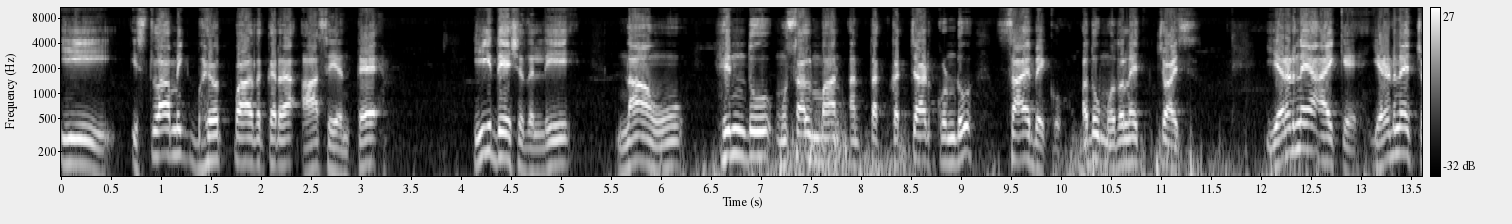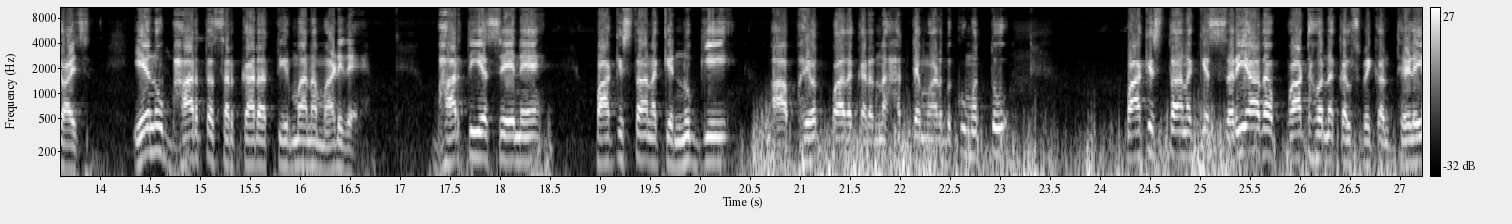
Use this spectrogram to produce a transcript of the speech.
ಈ ಇಸ್ಲಾಮಿಕ್ ಭಯೋತ್ಪಾದಕರ ಆಸೆಯಂತೆ ಈ ದೇಶದಲ್ಲಿ ನಾವು ಹಿಂದೂ, ಮುಸಲ್ಮಾನ್ ಅಂತ ಕಚ್ಚಾಡಿಕೊಂಡು ಸಾಯಬೇಕು. ಅದು ಮೊದಲನೇ ಚಾಯ್ಸ್. ಎರಡನೇ ಆಯ್ಕೆ, ಎರಡನೇ ಚಾಯ್ಸ್. ಏನು ಭಾರತ ಸರ್ಕಾರ ತೀರ್ಮಾನ ಮಾಡಿದೆ? ಭಾರತೀಯ ಸೇನೆ ಪಾಕಿಸ್ತಾನಕ್ಕೆ ನುಗ್ಗಿ ಆ ಭಯೋತ್ಪಾದಕರನ್ನು ಹತ್ಯೆ ಮಾಡಬೇಕು ಮತ್ತು ಪಾಕಿಸ್ತಾನಕ್ಕೆ ಸರಿಯಾದ ಪಾಠವನ್ನು ಕಲಿಸ್ಬೇಕಂಥೇಳಿ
